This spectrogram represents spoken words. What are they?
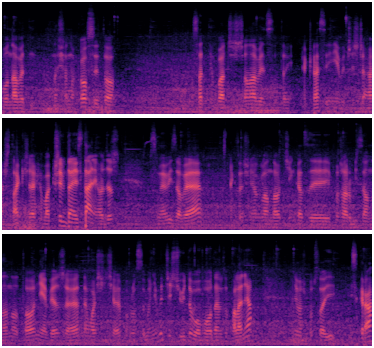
Bo nawet na sianokosy to ostatnio była czyszczona, więc tutaj jak raz jej nie wyczyszczę, aż tak się chyba krzywda nie stanie, chociaż w sumie widzowie, jak ktoś nie ogląda odcinka z pożaru bizona, no to nie wie, że ten właściciel po prostu go nie wyczyścił i to było powodem zapalenia, ponieważ po prostu iskra,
